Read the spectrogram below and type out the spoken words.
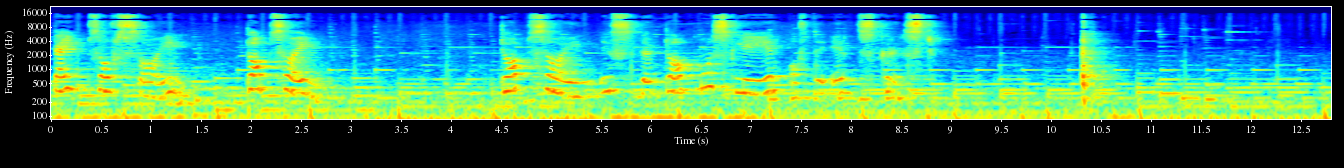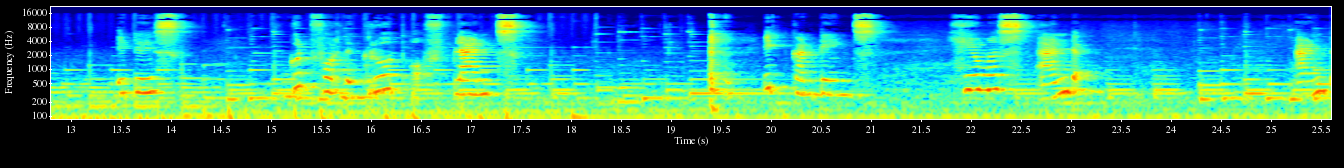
Types of soil. Topsoil. Topsoil is the topmost layer of the earth's crust. It is good for the growth of plants. it contains humus and and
